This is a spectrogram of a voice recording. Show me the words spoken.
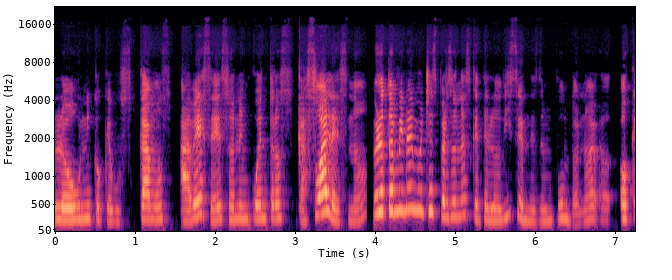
lo único que buscamos a veces son encuentros casuales, ¿no? Pero también hay muchas personas que te lo dicen desde un punto, ¿no? Ok,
